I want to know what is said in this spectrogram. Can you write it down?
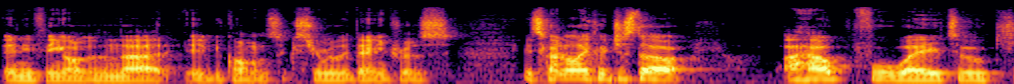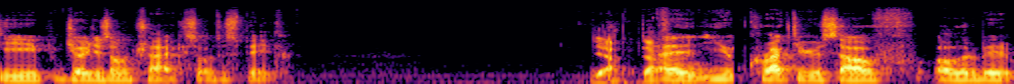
anything other than that, it becomes extremely dangerous. It's kind of like just a a helpful way to keep judges on track, so to speak. Yeah, definitely. And you corrected yourself a little bit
